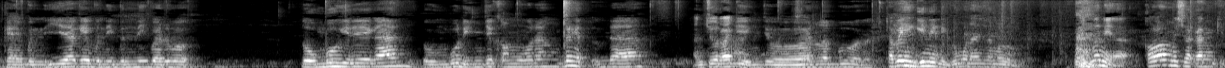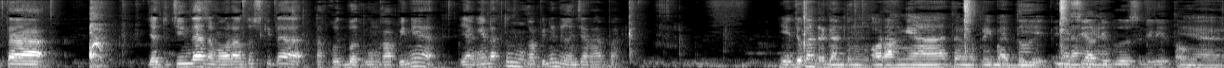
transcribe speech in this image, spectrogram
Kayak ben iya kayak benih-benih baru tumbuh gitu ya kan? Tumbuh diinjek sama orang bret udah. Hancur lagi. Hancur. Lebur. Tapi yang gini nih gue mau nanya sama lu. Cuman ya? Kalau misalkan kita jatuh cinta sama orang terus kita takut buat ngungkapinnya yang enak tuh ngungkapinnya dengan cara apa ya itu kan tergantung orangnya atau itu pribadi inisiatif lu sendiri Tom. Ya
